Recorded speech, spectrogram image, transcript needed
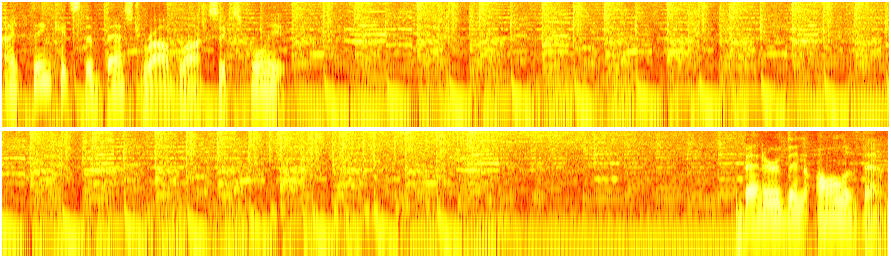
I think it's the best Roblox exploit. Better than all of them.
